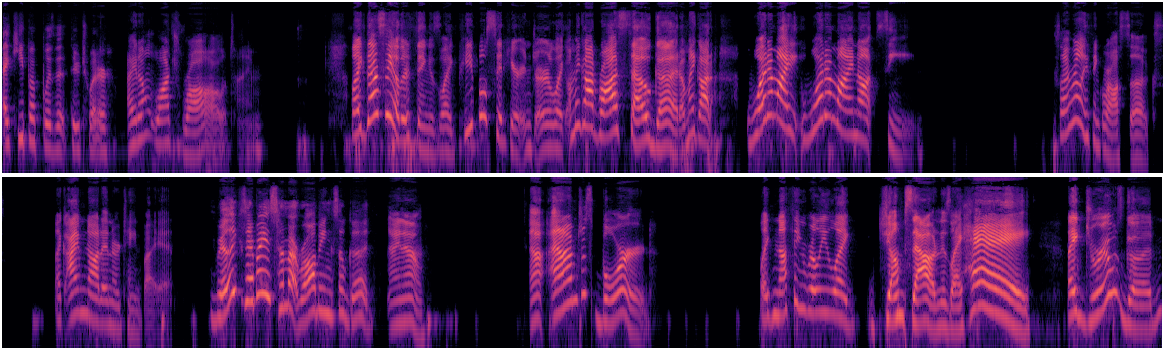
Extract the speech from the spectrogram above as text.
I keep up with it through Twitter. I don't watch Raw all the time. Like that's the other thing is like people sit here and are like, "Oh my god, Raw is so good. Oh my god, what am I? What am I not seeing?" Because I really think Raw sucks. Like I'm not entertained by it. Really? Because everybody's talking about Raw being so good. I know, uh, and I'm just bored. Like nothing really like jumps out and is like, "Hey!" Like Drew's good.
